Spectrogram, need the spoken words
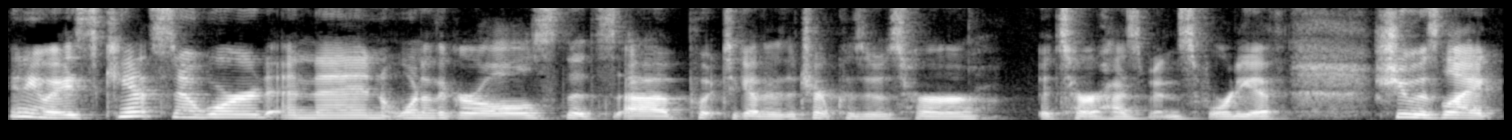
anyways, can't snowboard. And then one of the girls that's uh, put together the trip because it was her, it's her husband's 40th. She was like,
